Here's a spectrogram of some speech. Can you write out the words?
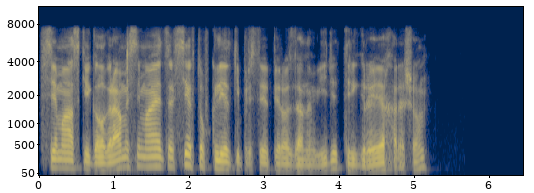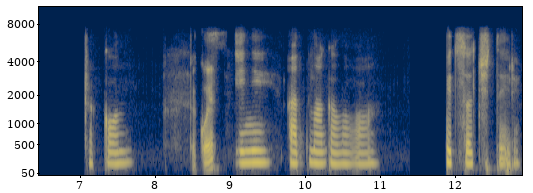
все маски и голограммы снимаются. Все, кто в клетке предстает в первозданном виде. Три Грея, хорошо. Дракон. Какой? Синий. Одна голова. 504.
